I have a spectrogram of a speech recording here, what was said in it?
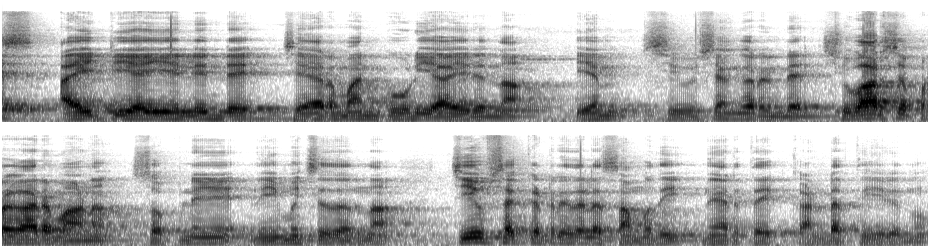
S I T I എല്ലിന്റെ ചെയർമാൻ കൂടിയായിരുന്ന എം ശിവശങ്കറിന്റെ ശുപാർശ പ്രകാരമാണ് സ്വപ്നയെ നിയമിച്ചതെന്ന ചീഫ് സെക്രട്ടറി തല സമിതി നേരത്തെ കണ്ടെത്തിയിരുന്നു.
